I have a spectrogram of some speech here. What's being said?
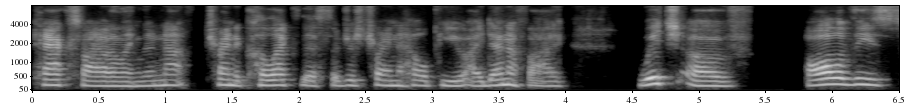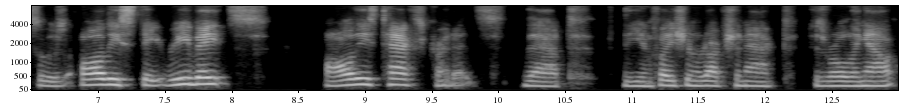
tax filing, they're not trying to collect this. They're just trying to help you identify which of all of these, so there's all these state rebates, all these tax credits that the Inflation Reduction Act is rolling out.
